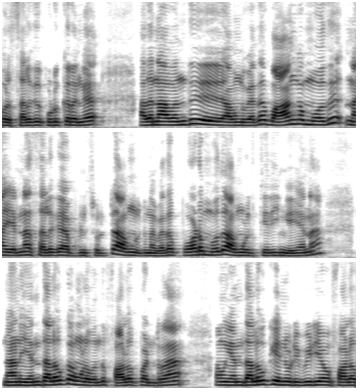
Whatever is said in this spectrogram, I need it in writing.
ஒரு சலுகை கொடுக்குறேங்க. அதை நான் வந்து அவங்க விதை வாங்கும் போது நான் என்ன சலுகை அப்படின்னு சொல்லிட்டு அவங்களுக்கு நான் விதை போடும்போது அவங்களுக்கு தெரியுங்க. ஏன்னா நான் எந்த அளவுக்கு அவங்கள வந்து ஃபாலோ பண்ணுறேன் அவங்க எந்த அளவுக்கு என்னுடைய வீடியோவை ஃபாலோ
